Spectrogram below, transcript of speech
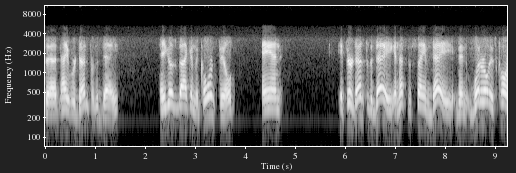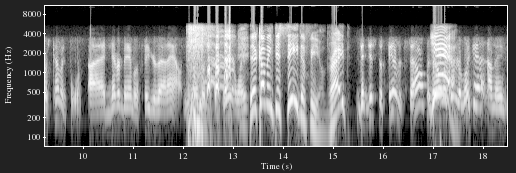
said, "Hey, we're done for the day." He goes back in the cornfield, and if they're done for the day, and that's the same day, then what are all these cars coming for? I had never been able to figure that out. You know, apparently, They're coming to see the field, right? the, just the field itself is Yeah. coming to look at. I mean,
